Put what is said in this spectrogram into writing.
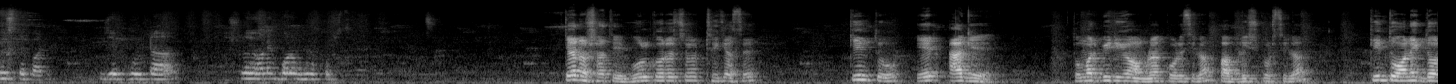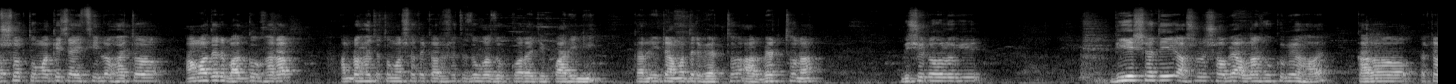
বুঝতে পারি যে ভুলটা আসলে অনেক বড় ভুল করছি। কেন সাথী? ভুল করেছ, ঠিক আছে। কিন্তু এর আগে তোমার ভিডিও আমরা করেছিলাম পাবলিশ করছিলাম। কিন্তু অনেক দর্শক তোমাকে চাইছিল হয়তো আমাদের ভাগ্য খারাপ, আমরা হয়তো তোমার সাথে কারোর সাথে যোগাযোগ করাইতে পারিনি। কারণ এটা আমাদের ব্যর্থ। আর ব্যর্থ না। বিষয়টা হলো কি, বিয়ের সাথে আসলে সবে আল্লাহর হুকুমে হয়। কারও একটা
